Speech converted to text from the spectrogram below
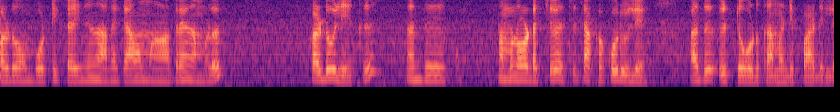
കടുവും പൊട്ടിക്കഴിഞ്ഞ് എന്ന് പറഞ്ഞിട്ടാകുമ്പോൾ മാത്രമേ നമ്മൾ കടുവിലേക്ക് എന്ത് നമ്മൾ ഉടച്ച് വെച്ച് ചക്കക്കുരുല്ലേ അത് ഇട്ട് കൊടുക്കാൻ വേണ്ടി പാടില്ല.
